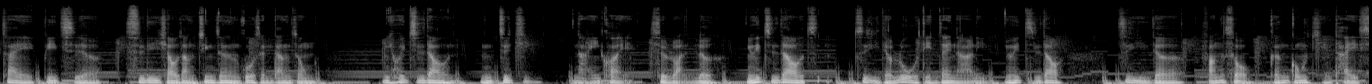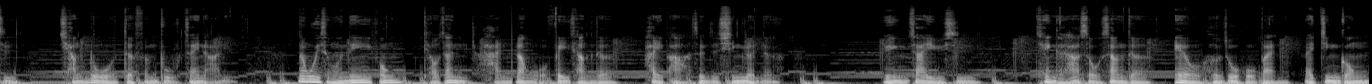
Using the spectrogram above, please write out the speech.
在彼此的势力小长竞争的过程当中，你会知道你自己哪一块是软肋，你会知道自自己的弱点在哪里，你会知道自己的防守跟攻击的态势强弱的分布在哪里。那为什么那一封挑战函让我非常的害怕甚至心冷呢？原因在于是 Tank 他手上的。L 合作伙伴来进攻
